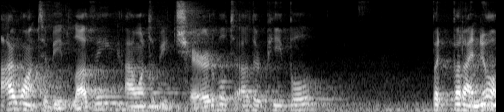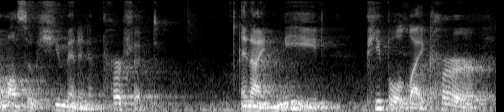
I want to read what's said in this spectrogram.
I want to be loving, I want to be charitable to other people. But, but I know I'm also human and imperfect. And I need people like her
